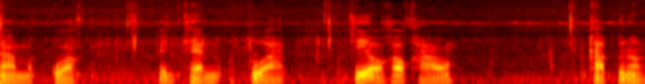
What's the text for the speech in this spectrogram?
น้ำมะกวกเป็นแขนตัวสีออกขาวๆครับพี่น้อง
